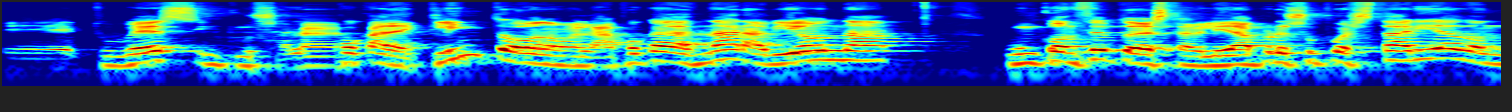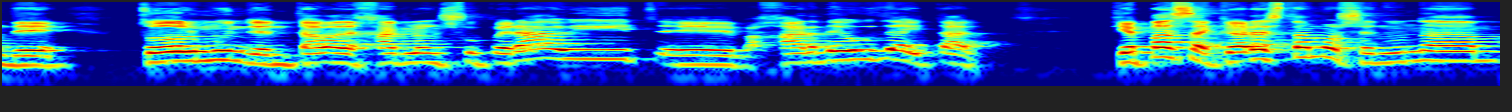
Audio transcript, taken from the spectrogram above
Eh, tú ves, incluso en la época de Clinton o en la época de Aznar, había una, un concepto de estabilidad presupuestaria donde todo el mundo intentaba dejarlo en superávit, eh, bajar deuda y tal. ¿Qué pasa? Que ahora estamos en una,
